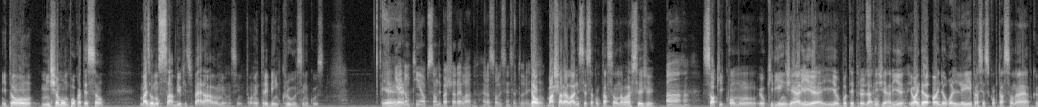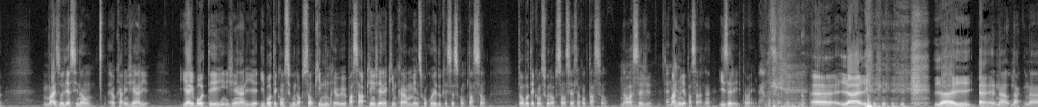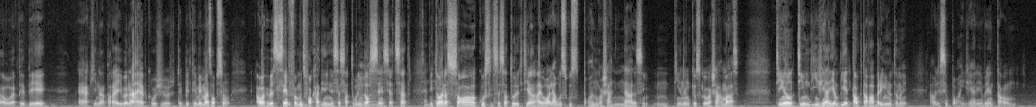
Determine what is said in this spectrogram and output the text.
Então, me chamou um pouco a atenção, mas eu não sabia o que esperava mesmo, assim. Então, eu entrei bem cru, assim, no curso. É... E aí não tinha a opção de bacharelado, era só licenciatura. É então, bacharelado em ciência da computação na UFCG. Aham. Só que como eu queria engenharia, aí eu botei prioridade em engenharia. Eu ainda, eu ainda olhei para ciência da computação na época, mas olhei assim, não, eu quero engenharia. E aí botei engenharia e botei como segunda opção, que nunca eu ia passar, porque engenharia química era menos concorrida do que a ciência da computação. Então eu botei como segunda opção ciência da computação, na UFCG. Hum, Mas não ia passar, né? E zerei também. é, e aí, e aí é, na, na, na UEPB, é, aqui na Paraíba, na época, hoje, hoje tem, tem bem mais opção. A UEPB sempre foi muito focada em licenciatura, em hum. docência, etc. Entendi. Então era só curso de licenciatura que tinha lá. Eu olhava os cursos, porra, não gostava de nada, assim. Não tinha nenhum curso que eu achava massa. Tinha, tinha um de engenharia ambiental que estava abrindo também. Aí eu olhei assim, porra, engenharia ambiental.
